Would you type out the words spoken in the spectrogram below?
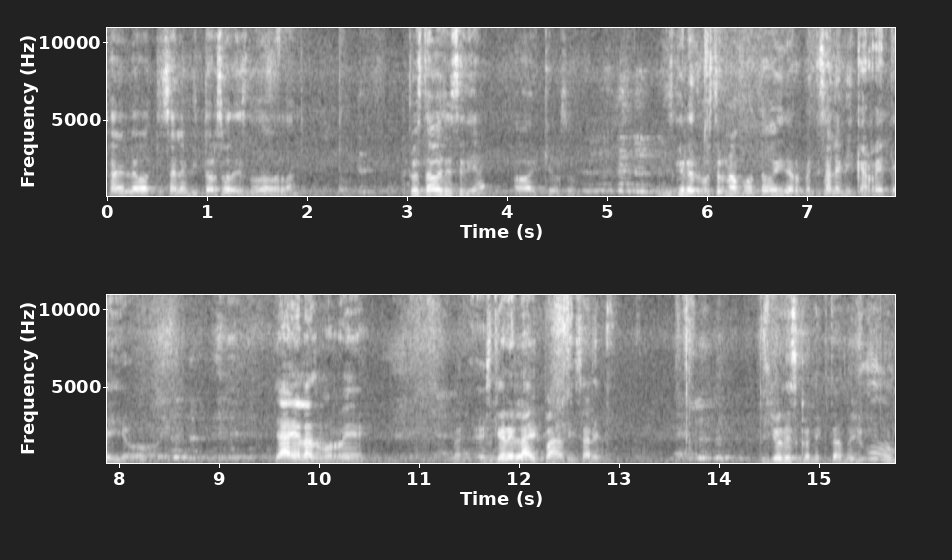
Sale, luego sale mi torso desnudo, ¿verdad? ¿Tú estabas ese día? Ay, qué oso. Es que les mostré una foto y de repente sale mi carrete y yo. Ya, ya las borré. Es que era el iPad y sale. Y yo desconectando. yo, "Oh".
